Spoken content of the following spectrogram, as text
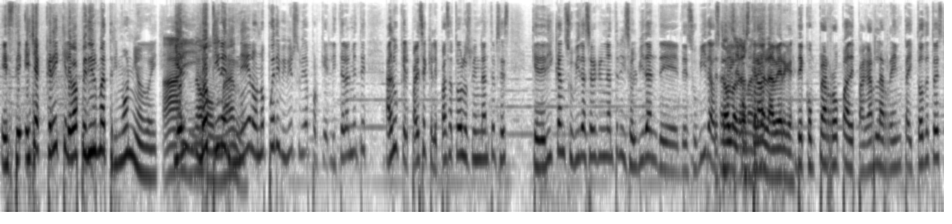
este, ella cree que le va a pedir matrimonio, güey. y Ay, él no, no tiene dinero, no puede vivir su vida porque literalmente algo que le parece que le pasa a todos los Green Lanterns es que dedican su vida a ser Green Lantern y se olvidan de, de su vida, o De sea, todo de, carga la verga. de comprar ropa, de pagar la renta y todo. Entonces,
